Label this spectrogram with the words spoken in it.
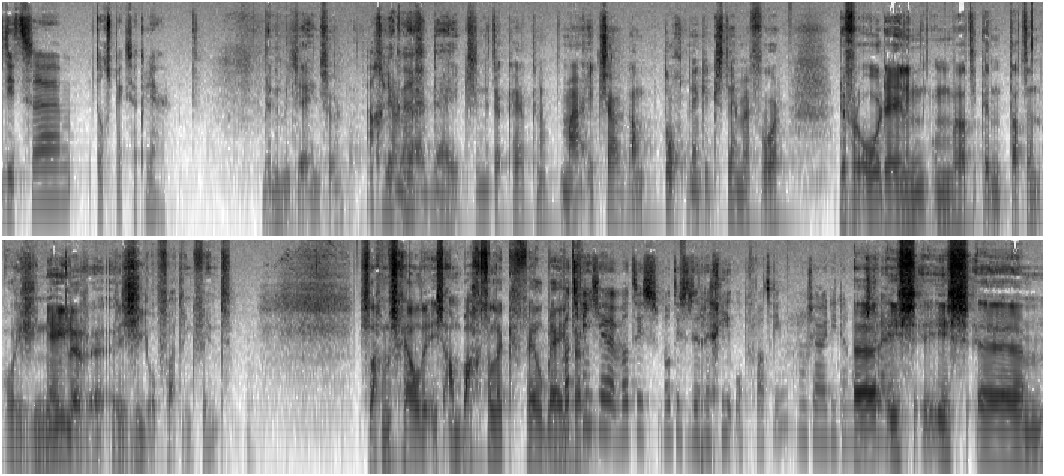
dit eh, toch spectaculair. Ik ben het met je eens hoor. Oh, gelukkig. Maar, nee, ik vind het ook heel knap. Maar ik zou dan toch, denk ik, stemmen voor de veroordeling, omdat ik een, dat een originele eh, regieopvatting vind. Slag om de Schelde is ambachtelijk, veel beter. Wat vind je, wat is, wat is de regieopvatting? Hoe zou je die dan Eh, omschrijven? is is ehm,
